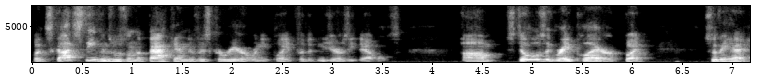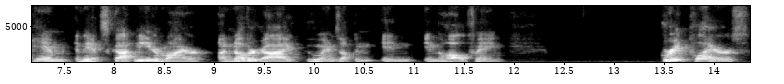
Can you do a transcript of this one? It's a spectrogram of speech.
But Scott Stevens was on the back end of his career when he played for the New Jersey Devils. Um, still was a great player, but so they had him and they had Scott Niedermayer, another guy who ends up in in in the Hall of Fame. Great players,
